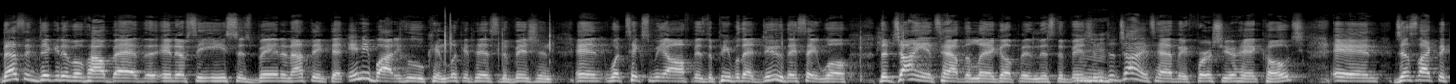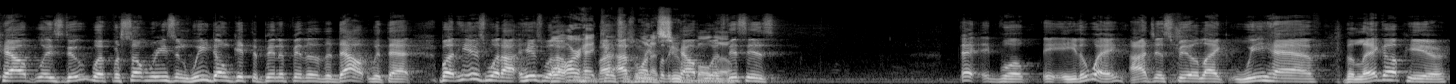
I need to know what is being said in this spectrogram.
that's indicative of how bad the NFC East has been, and I think that anybody who can look at this division and what ticks me off is the people that do. They say, "Well, the Giants have the leg up in this division. Mm-hmm. The Giants have a first-year head coach, and just like the Cowboys do, but for some reason we don't get the benefit of the doubt with that. But here's what I here's what well, I our head coach I, has won a for the Super Cowboys. Bowl. This is Eh, well, either way, I just feel like we have the leg up here.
